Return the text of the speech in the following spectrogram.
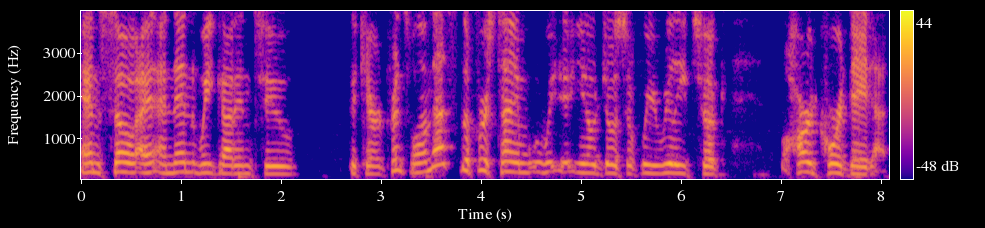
And so, and then we got into the carrot principle. And that's the first time, we, you know, Joseph, we really took hardcore data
